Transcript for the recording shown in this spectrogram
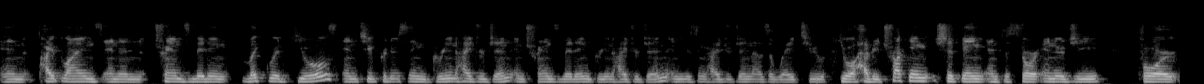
in pipelines and in transmitting liquid fuels into producing green hydrogen and transmitting green hydrogen and using hydrogen as a way to fuel heavy trucking, shipping, and to store energy for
